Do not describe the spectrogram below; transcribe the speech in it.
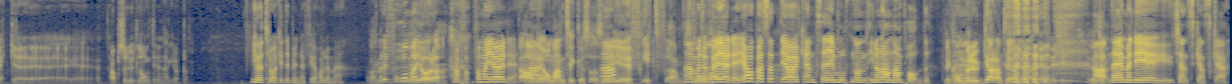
räcker eh, absolut långt i den här gruppen. Gud vad tråkigt det blir nu för jag håller med. Ja, men det får man göra. Man får, man göra det? Ja, det, om man tycker så så Ja. är det ju fritt fram. Ja men då får jag göra det. Jag hoppas att jag kan säga emot någon i någon annan podd. Det kommer du garanterat göra. Definitivt. det Ja, nej men det känns ganska,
